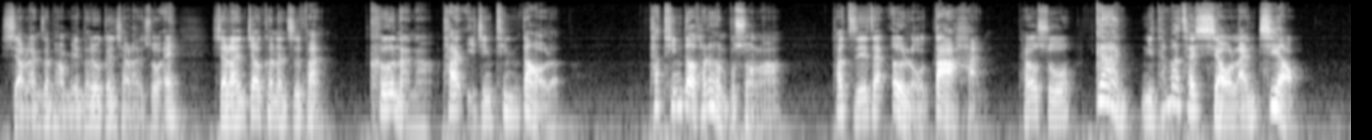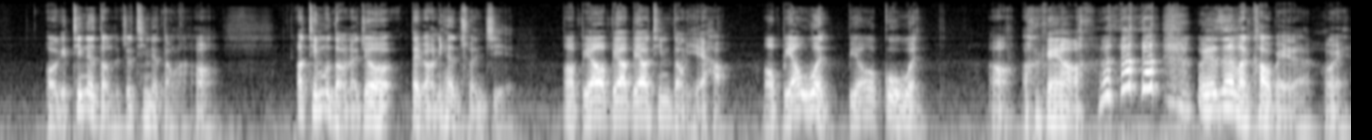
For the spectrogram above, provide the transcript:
小兰在旁边，他就跟小兰说：“哎，小兰叫柯南吃饭。”柯南啊，他已经听到了，他听到他就很不爽啦，他直接在二楼大喊，他就说：“干，你他妈才小兰叫！”哦，给听得懂的就听得懂了哦，哦，听不懂的就代表你很纯洁哦，不要不要不要听懂也好哦，不要问，不要过问。哦，OK 哦，我觉得真的蛮靠背的。OK，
